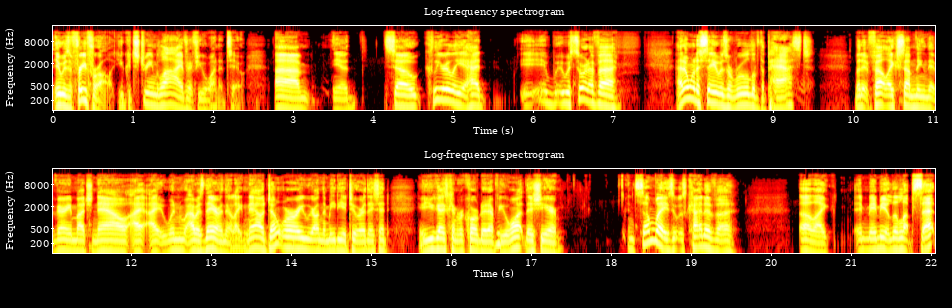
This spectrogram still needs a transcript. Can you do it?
it was a free for all. You could stream live if you wanted to. Um, you know, so clearly it had, it, it was sort of a, I don't want to say it was a rule of the past, but it felt like something that very much now I, I when I was there and they're like, now don't worry, we're on the media tour. They said, you guys can record whatever you want this year. In some ways, it was kind of a, a like, it made me a little upset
